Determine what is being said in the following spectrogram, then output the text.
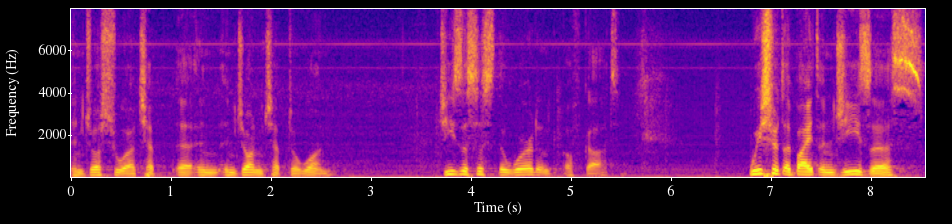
in Joshua chap- uh, in, in John chapter one. Jesus is the Word of God. We should abide in Jesus.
